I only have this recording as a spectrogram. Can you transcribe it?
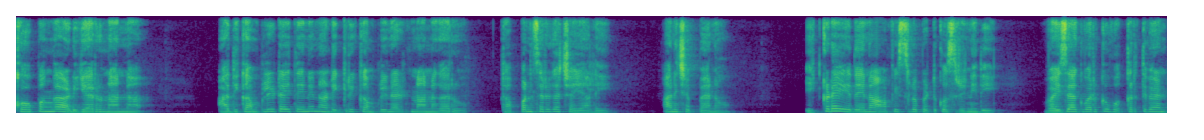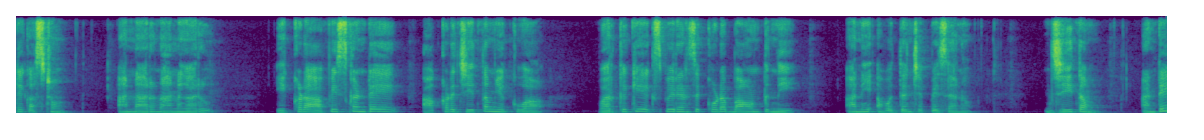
కోపంగా అడిగారు నాన్న. అది కంప్లీట్ అయితేనే నా డిగ్రీ కంప్లీట్ అయిన నాన్నగారు తప్పనిసరిగా చేయాలి అని చెప్పాను. ఇక్కడే ఏదైనా ఆఫీసులో పెట్టుకో శ్రీనిధి. వైజాగ్ వరకు ఒక్కరితివే అంటే కష్టం అన్నారు నాన్నగారు. ఇక్కడ ఆఫీస్ కంటే అక్కడ జీతం ఎక్కువ వర్క్కి ఎక్స్పీరియన్స్కి కూడా బాగుంటుంది అని అబద్ధం చెప్పేశాను. జీతం అంటే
